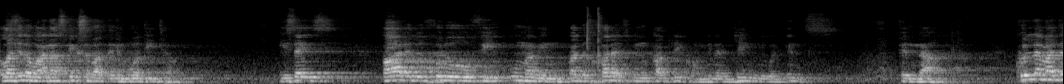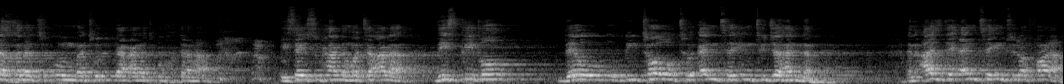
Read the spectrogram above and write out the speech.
Allah Jalla wa ala speaks about them in more detail. He says, قال ادخلوا في أمم قد خلت من قبلكم من الجن والإنس في النار كلما دخلت أمة لعنت أختها He says subhanahu wa ta'ala, these people, they'll be told to enter into Jahannam. And as they enter into the fire,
